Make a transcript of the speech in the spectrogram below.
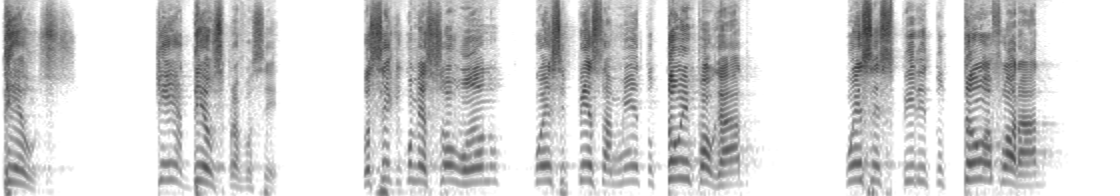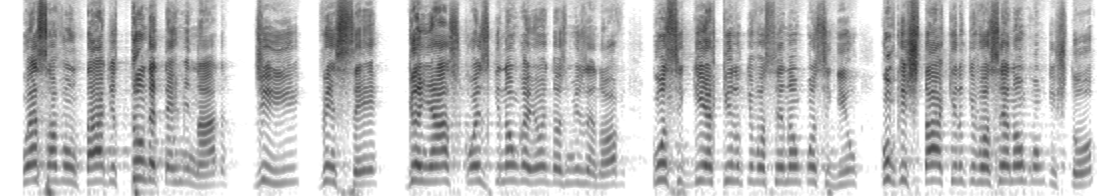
Deus. Quem é Deus para você? Você que começou o ano com esse pensamento tão empolgado, com esse espírito tão aflorado, com essa vontade tão determinada de ir, vencer, ganhar as coisas que não ganhou em 2019, conseguir aquilo que você não conseguiu, conquistar aquilo que você não conquistou,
